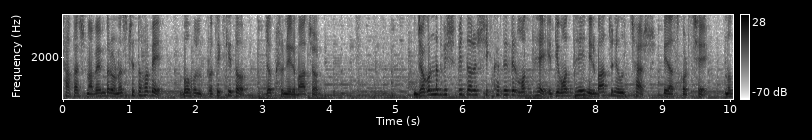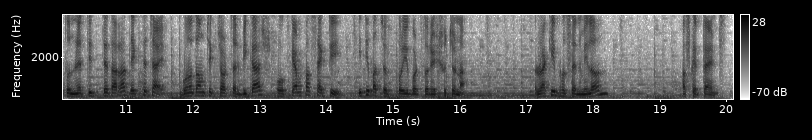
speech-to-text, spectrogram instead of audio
সাতাশ নভেম্বর অনুষ্ঠিত হবে বহুল প্রতীক্ষিত যক্ষু নির্বাচন। জগন্নাথ বিশ্ববিদ্যালয়ের শিক্ষার্থীদের মধ্যে ইতিমধ্যেই নির্বাচনী উচ্ছ্বাস বিরাজ করছে। নতুন নেতৃত্বে তারা দেখতে চায় গণতান্ত্রিক চর্চার বিকাশ ও ক্যাম্পাসে একটি ইতিবাচক পরিবর্তনের সূচনা। রাকিব হোসেন মিলন, আজকের টাইমস।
